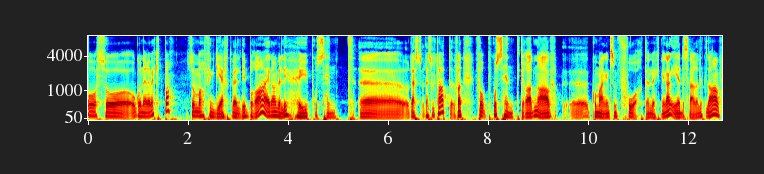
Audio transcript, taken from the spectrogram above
å så, å gå ned i vekt på, som har fungert veldig bra Jeg har en veldig høy prosent eh, resultat. For, for prosentgraden av uh, hvor mange som får til en vektnedgang, er dessverre litt lav.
